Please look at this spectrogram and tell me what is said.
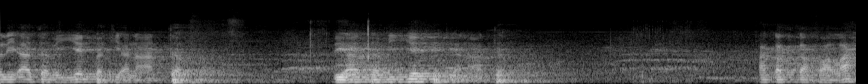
li adamiyin bagi anak adam? Li adamiyin bagi anak adam. Akad kafalah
